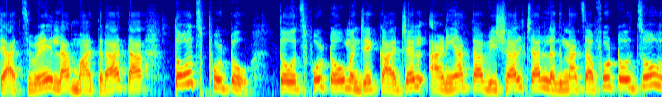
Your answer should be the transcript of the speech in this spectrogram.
त्याच वेळेला मात्र आता तोच फोटो तोच फोटो म्हणजे काजल आणि आता विशालच्या लग्नाचा फोटो जो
